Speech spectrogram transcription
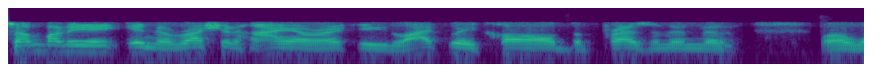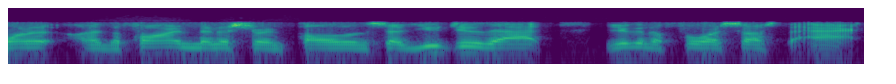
somebody in the Russian hierarchy likely called the president of, or one of, the foreign minister in Poland and said, "You do that, you're going to force us to act."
